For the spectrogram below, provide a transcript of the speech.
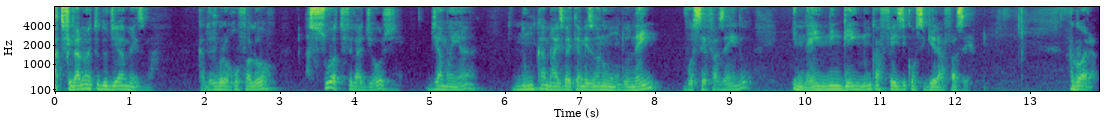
A tefilá não é todo dia a mesma. Kadosh Baruch falou, a sua tefilá de hoje, de amanhã, nunca mais vai ter a mesma no mundo. Nem você fazendo e nem ninguém nunca fez e conseguirá fazer. Agora,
